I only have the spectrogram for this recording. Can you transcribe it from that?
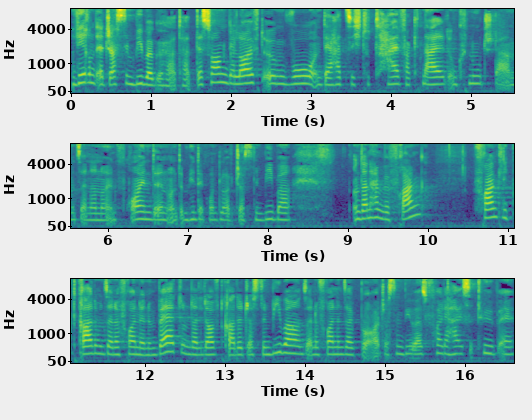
während er Justin Bieber gehört hat. Der Song, der läuft irgendwo und der hat sich total verknallt und knutscht da mit seiner neuen Freundin und im Hintergrund läuft Justin Bieber. Und dann haben wir Frank Frank liegt gerade mit seiner Freundin im Bett und dann läuft gerade Justin Bieber und seine Freundin sagt, boah, Justin Bieber ist voll der heiße Typ, ey.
